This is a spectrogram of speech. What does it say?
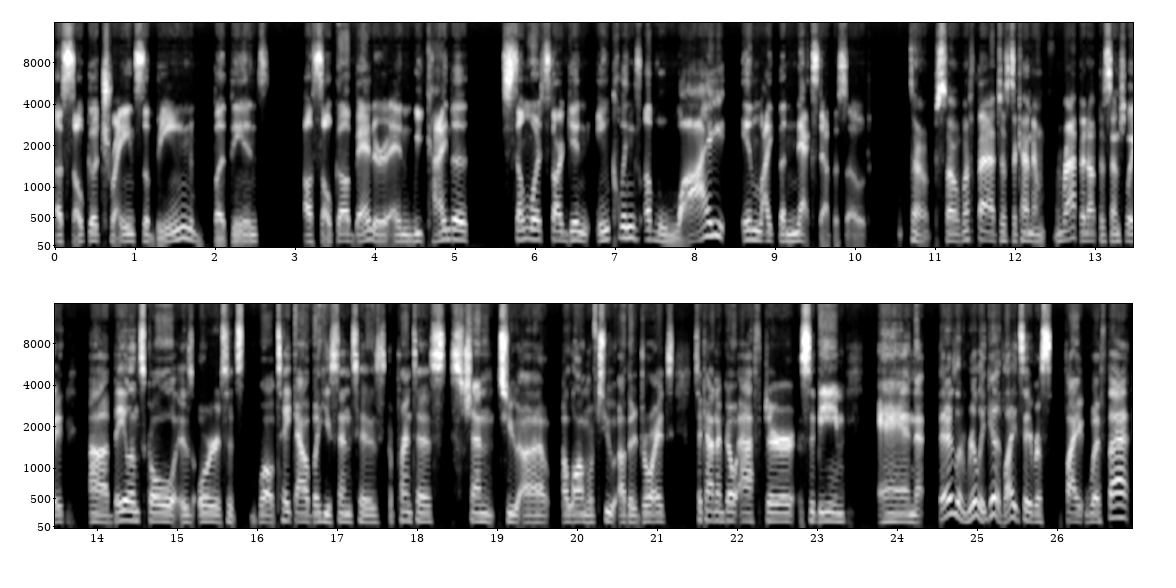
Ahsoka trained Sabine, but then Ahsoka abandoned her, and we kind of somewhat start getting inklings of why in like the next episode. So, so with that, just to kind of wrap it up, essentially, uh, Baylan Skoll is ordered to well take out, but he sends his apprentice Shin to, uh, along with two other droids, to kind of go after Sabine. And there's a really good lightsaber fight with that.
